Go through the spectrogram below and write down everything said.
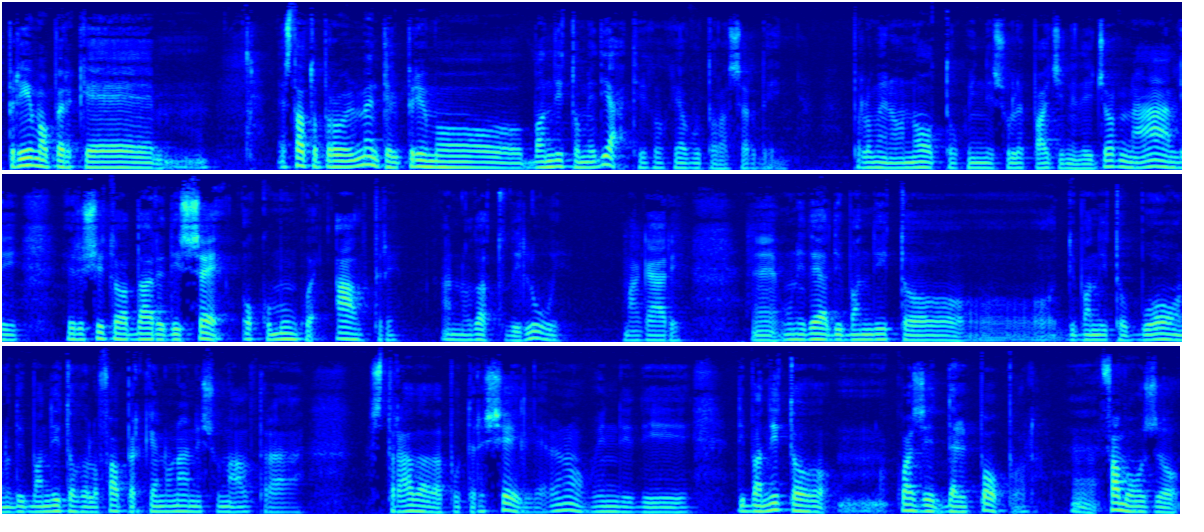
Primo perché è stato probabilmente il primo bandito mediatico che ha avuto la Sardegna perlomeno noto quindi sulle pagine dei giornali, è riuscito a dare di sé o comunque altri hanno dato di lui, magari eh, un'idea di bandito, di bandito buono, di bandito che lo fa perché non ha nessun'altra strada da poter scegliere, no? quindi di, di bandito quasi del popolo. Eh, famoso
